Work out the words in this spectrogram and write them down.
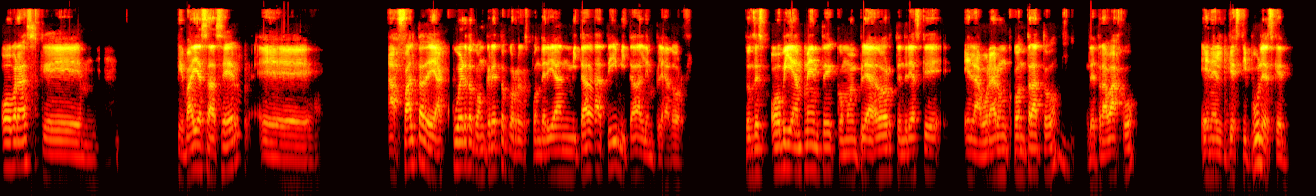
obras que, que vayas a hacer, eh, a falta de acuerdo concreto, corresponderían mitad a ti, mitad al empleador. Entonces, obviamente, como empleador, tendrías que elaborar un contrato de trabajo en el que estipules que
